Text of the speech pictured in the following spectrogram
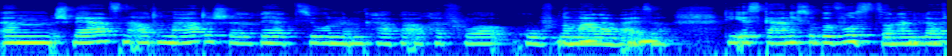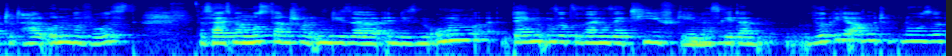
ähm, Schmerz eine automatische Reaktion im Körper auch hervorruft, mhm. normalerweise. Mhm. Die ist gar nicht so bewusst, sondern die läuft total unbewusst. Das heißt, man muss dann schon in, dieser, in diesem Umdenken sozusagen sehr tief gehen. Das mhm. geht dann wirklich auch mit Hypnose,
